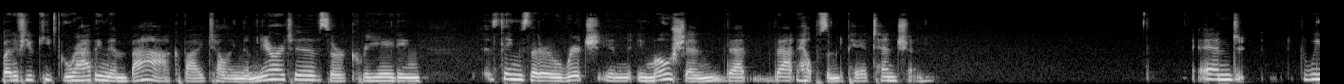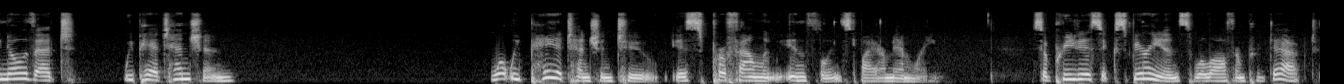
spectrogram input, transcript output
But if you keep grabbing them back by telling them narratives or creating things that are rich in emotion, that, that helps them to pay attention. And we know that we pay attention. What we pay attention to is profoundly influenced by our memory. So previous experience will often predict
